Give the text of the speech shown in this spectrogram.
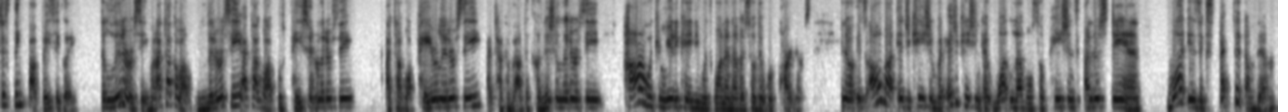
Just think about basically the literacy. When I talk about literacy, I talk about patient literacy, I talk about payer literacy. I talk about the clinician literacy. How are we communicating with one another so that we're partners? You know, it's all about education, but education at what level so patients understand what is expected of them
